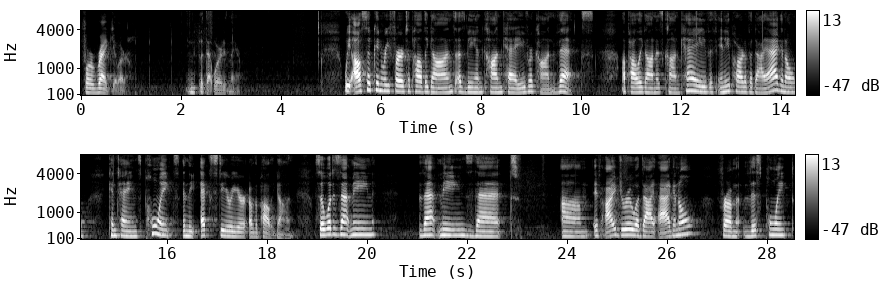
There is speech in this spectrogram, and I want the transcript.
for regular. Let me put that word in there. We also can refer to polygons as being concave or convex. A polygon is concave if any part of a diagonal contains points in the exterior of the polygon. So what does that mean? That means that um, if I drew a diagonal from this point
